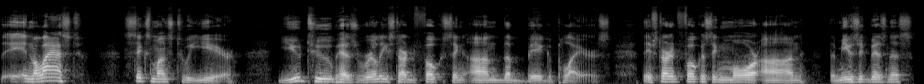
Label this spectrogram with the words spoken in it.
in the last six months to a year, YouTube has really started focusing on the big players. They've started focusing more on the music business,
